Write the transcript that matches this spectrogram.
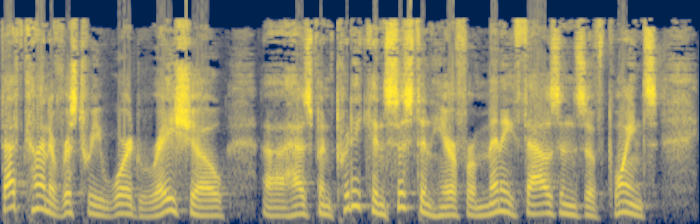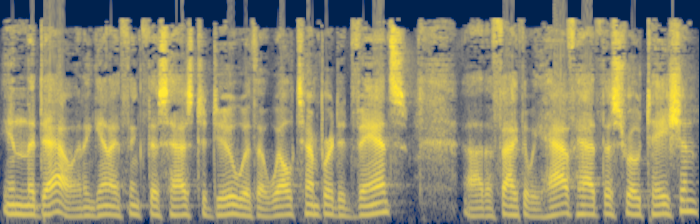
That kind of risk reward ratio uh, has been pretty consistent here for many thousands of points in the Dow. And again, I think this has to do with a well tempered advance. Uh, the fact that we have had this rotation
